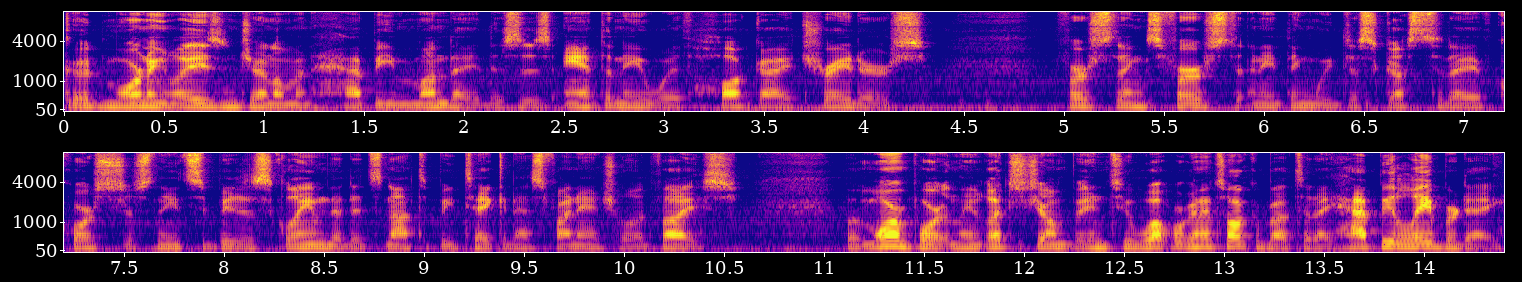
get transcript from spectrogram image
Good morning, ladies and gentlemen. Happy Monday. This is Anthony with Hawkeye Traders. First things first, anything we discuss today, of course, just needs to be disclaimed that it's not to be taken as financial advice. But more importantly, let's jump into what we're going to talk about today. Happy Labor Day.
